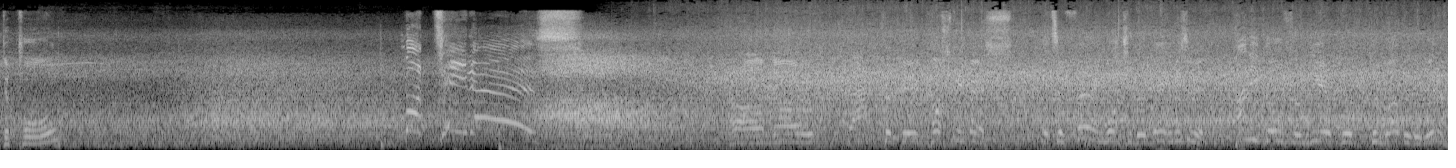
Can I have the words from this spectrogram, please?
De Paul. Martinez! Oh no, that could be a costly miss. It's a very watchable game, isn't it? Any goal from here could, could well be the winner.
